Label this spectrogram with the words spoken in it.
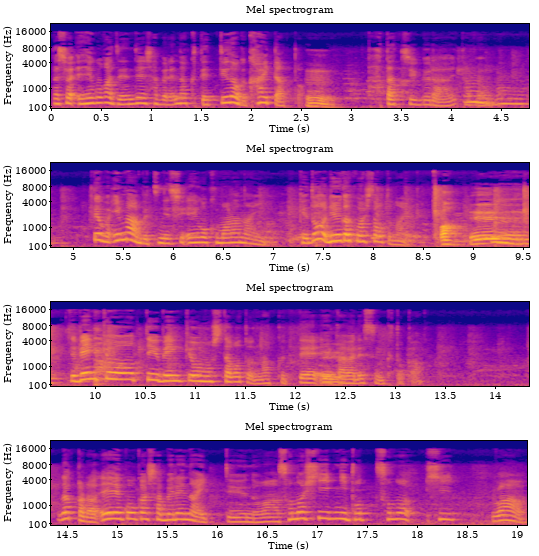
私は英語が全然喋れなくてっていうのが書いてあった。うん。二十歳ぐらい多うん分、でも今は別に英語困らないけど留学はしたことない、あへえで勉強っていう勉強もしたことなくてええ英会話レッスン行くとか、だから英語が喋れないっていうのはその日にとその日は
